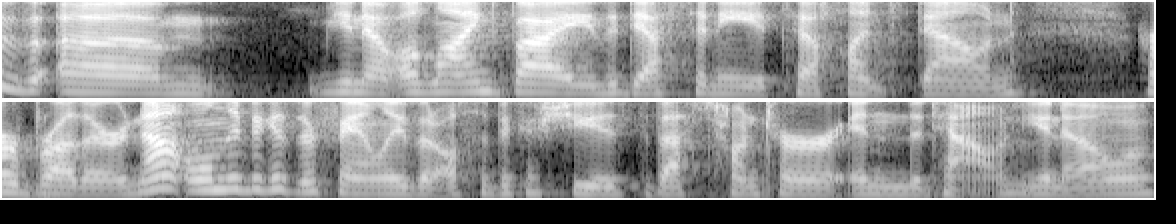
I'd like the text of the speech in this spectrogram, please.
of, um, you know, aligned by the destiny to hunt down her brother, not only because they're family, but also because she is the best hunter in the town, you know?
